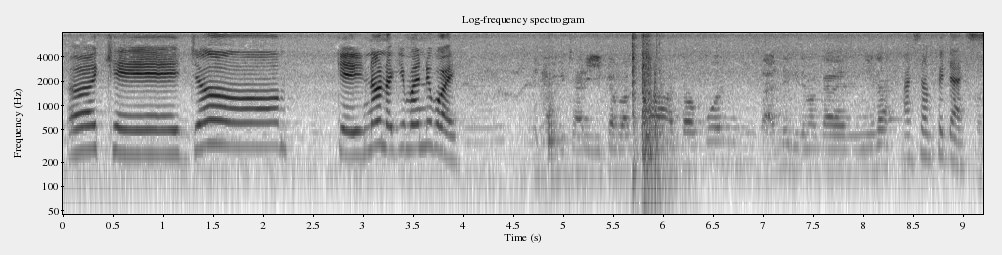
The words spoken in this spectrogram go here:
Okay, jom. Okay, now nak pergi mana boy? Kita nak pergi cari ikan bakar Ataupun tak ada kita makan ni lah Asam pedas.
